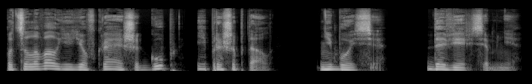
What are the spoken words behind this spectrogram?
поцеловал ее в краешек губ и прошептал «Не бойся, доверься мне».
